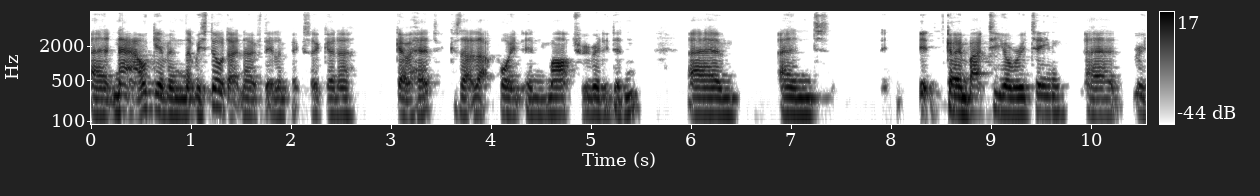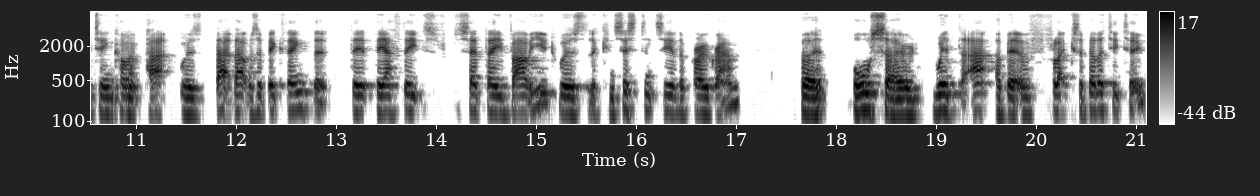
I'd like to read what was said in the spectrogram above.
uh, now? Given that we still don't know if the Olympics are going to go ahead because at that point in March we really didn't. Um, and it, going back to your routine uh, routine comment, Pat, was that that was a big thing that the, the athletes said they valued was the consistency of the program, but also with that a bit of flexibility too.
